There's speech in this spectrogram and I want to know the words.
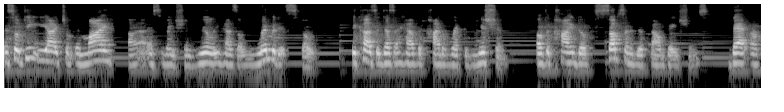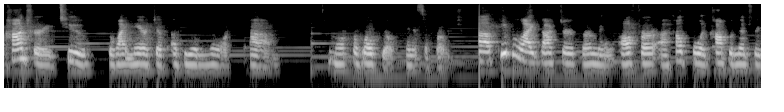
And so DEI, in my uh, estimation, really has a limited scope because it doesn't have the kind of recognition of the kind of substantive foundations that are contrary to the white narrative of being more, um, more parochial in its approach. Uh, people like Dr. Thurman offer a helpful and complementary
